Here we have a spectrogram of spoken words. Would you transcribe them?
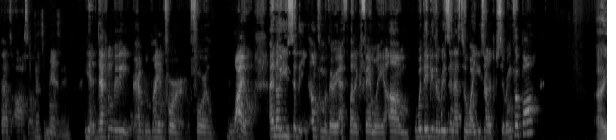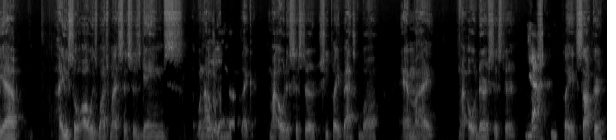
that's awesome. That's Man. amazing. Yeah, definitely have been playing for for a while. I know you said that you come from a very athletic family. Um, would they be the reason as to why you started pursuing football? Uh, yeah, I used to always watch my sister's games when I was Mhm. growing up. Like my oldest sister, she played basketball, and my my older sister, Yeah. she played soccer,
